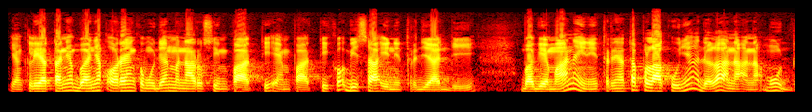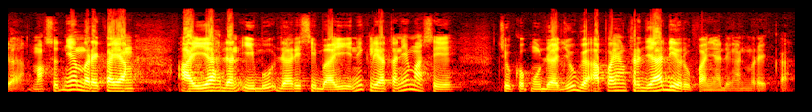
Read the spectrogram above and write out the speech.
yang kelihatannya banyak orang yang kemudian menaruh simpati, empati, kok bisa ini terjadi? Bagaimana ini? Ternyata pelakunya adalah anak-anak muda. Maksudnya mereka yang ayah dan ibu dari si bayi ini kelihatannya masih cukup muda juga. Apa yang terjadi rupanya dengan mereka?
